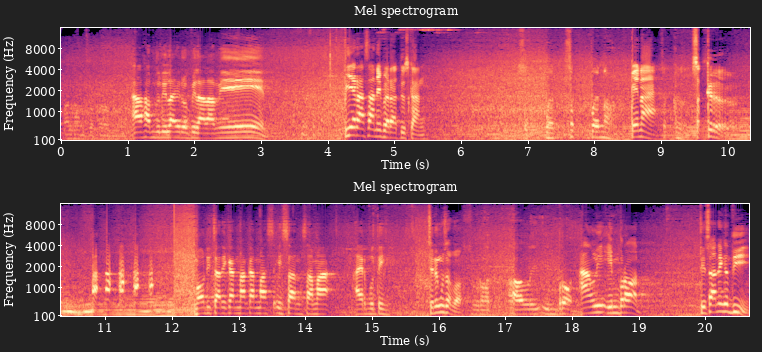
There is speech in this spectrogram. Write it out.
Alhamdulillah. alhamdulillahirobbil alamin. Piye rasane baratus Kang? Sepena. Pena, Seger. seger. Mau dicarikan makan Mas Ihsan sama air putih. Jenengmu sapa? Surat Ali Imron. Ali Imron. Desane ngendi?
